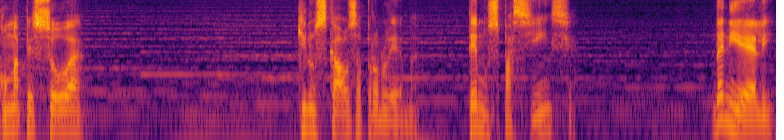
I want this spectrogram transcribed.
com uma pessoa que nos causa problema? Temos paciência? Daniele,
